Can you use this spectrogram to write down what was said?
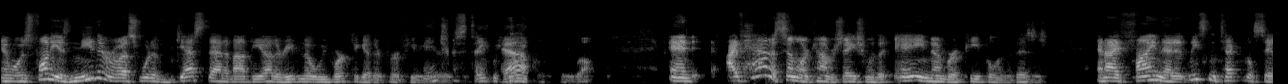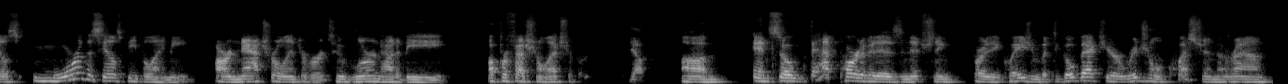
And what was funny is neither of us would have guessed that about the other, even though we've worked together for a few years. Interesting, we yeah. know each other pretty well. And I've had a similar conversation with any number of people in the business. And I find that, at least in technical sales, more of the salespeople I meet are natural introverts who've learned how to be a professional extrovert. Yep. Um, and so that part of it is an interesting part of the equation. But to go back to your original question around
